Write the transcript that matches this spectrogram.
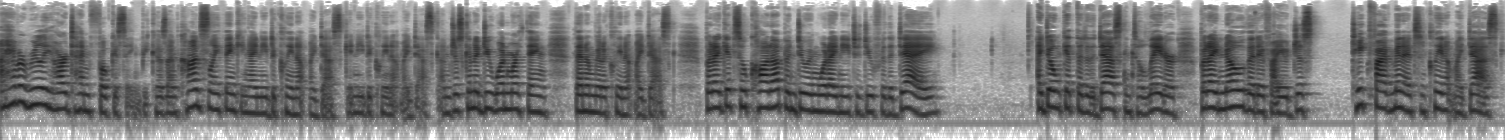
I have a really hard time focusing because I'm constantly thinking I need to clean up my desk. I need to clean up my desk. I'm just going to do one more thing, then I'm going to clean up my desk. But I get so caught up in doing what I need to do for the day I don't get to the desk until later, but I know that if I would just take five minutes and clean up my desk,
